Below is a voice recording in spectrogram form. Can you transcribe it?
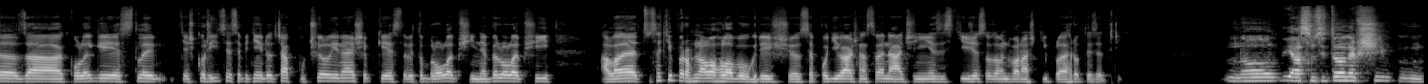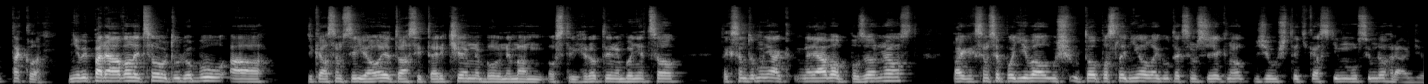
eh, za kolegy, jestli, těžko říct, jestli by tě někdo třeba půjčil jiné šipky, jestli by to bylo lepší, nebylo lepší, ale co se ti prohnalo hlavou, když se podíváš na své náčiní a zjistíš, že jsou tam dva naštíplé hroty ze tří? No, já jsem si to nevšiml hm, takhle. Mě vypadávaly celou tu dobu a říkal jsem si, jo, je to asi terčem, nebo nemám ostrý hroty, nebo něco tak jsem tomu nějak nedával pozornost. Pak, jak jsem se podíval už u toho posledního legu, tak jsem si řekl, no, že už teďka s tím musím dohrát, že,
